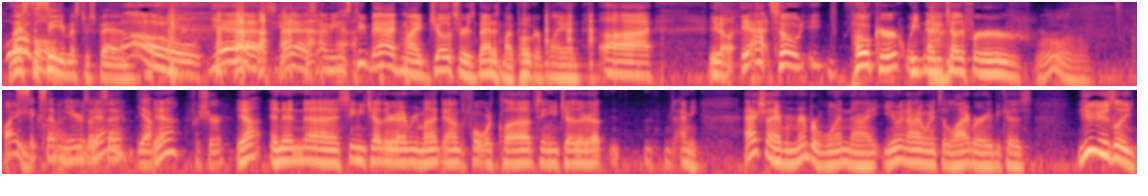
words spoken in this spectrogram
horrible. Nice to see you, Mr. Spann. Oh yes, yes. I mean, it's too bad my jokes are as bad as my poker playing. Uh, you know, yeah. So poker, we've known each other for ooh, quite six, seven quite, years, I'd say. Yeah, yeah, for sure. Yeah, and then uh, seeing each other every month down at the Fort Worth Club, seeing each other up. I mean, actually, I remember one night you and I went to the library because you usually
